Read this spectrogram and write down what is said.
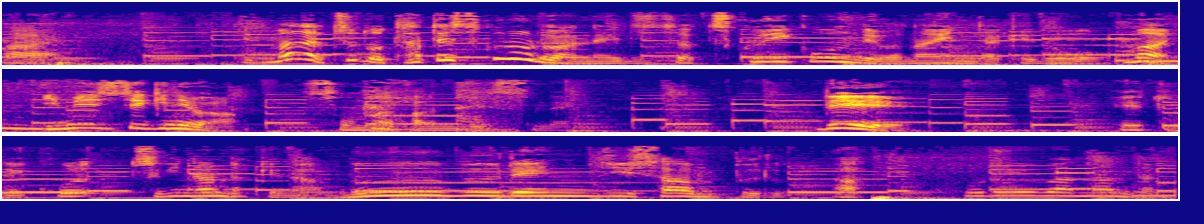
はい。でまだちょっと縦スクロールはね、実は作り込んではないんだけど、まあ、うんイメージ的にはそんな感じですね。で、えっ、とね、これ、次なんだっけな、ムーブレンジサンプル。あ、これはなんだっけ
